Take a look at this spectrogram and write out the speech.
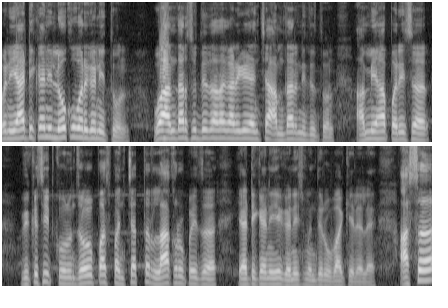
पण या ठिकाणी लोकवर्गणीतून व आमदार सुधीरदादा गाडगे यांच्या आमदार निधीतून आम्ही हा परिसर विकसित करून जवळपास पंच्याहत्तर लाख रुपयेचं या ठिकाणी हे गणेश मंदिर उभा केलेलं आहे. असं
